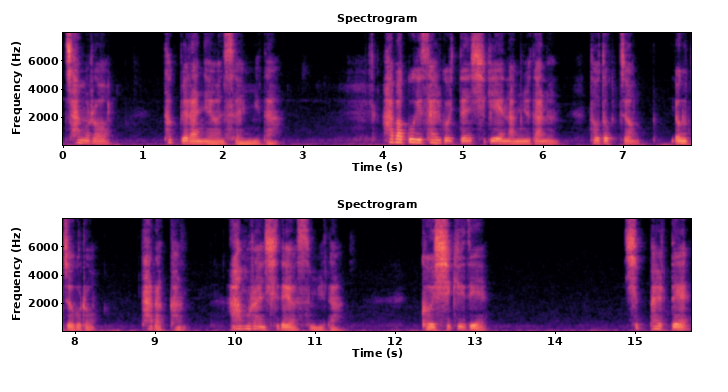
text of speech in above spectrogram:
참으로 특별한 예언서입니다. 하박국이 살고 있던 시기의 남유다는 도덕적, 영적으로 타락한 암울한 시대였습니다. 그 시기에 18대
